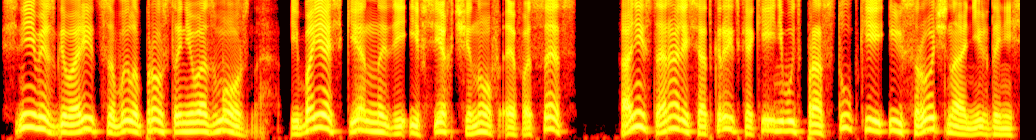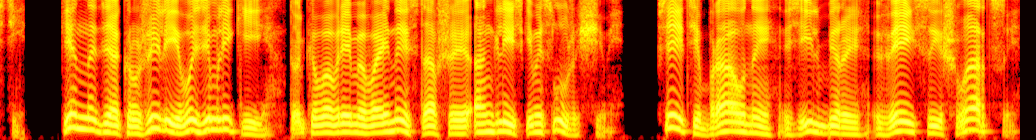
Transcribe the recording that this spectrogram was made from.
С ними сговориться было просто невозможно, и, боясь Кеннеди и всех чинов ФСС, они старались открыть какие-нибудь проступки и срочно о них донести. Кеннеди окружили его земляки, только во время войны ставшие английскими служащими. Все эти Брауны, Зильберы, Вейсы и Шварцы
